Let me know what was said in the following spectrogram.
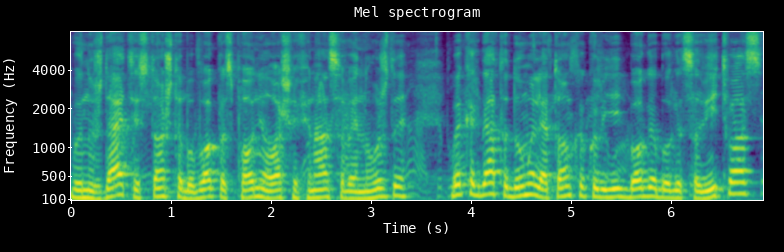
Вы нуждаетесь в том, чтобы Бог восполнил ваши финансовые нужды? Вы когда-то думали о том, как убедить Бога благословить вас?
